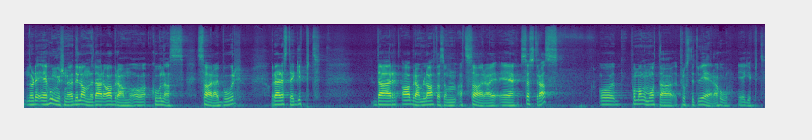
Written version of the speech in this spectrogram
når det er hungersnød i landet der Abraham og konas Sarai bor, og deres til Egypt, der Abraham later som at Sarai er søstera og på mange måter prostituerer hun i Egypt,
